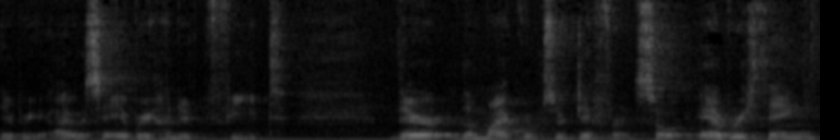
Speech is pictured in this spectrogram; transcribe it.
every I would say every hundred feet, there the microbes are different. So everything,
